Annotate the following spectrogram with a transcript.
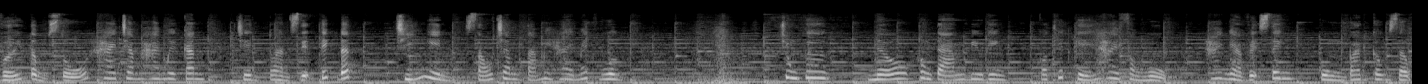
với tổng số 220 căn trên toàn diện tích đất 9.682 m2. Trung cư NO08 Building có thiết kế hai phòng ngủ, hai nhà vệ sinh cùng ban công rộng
